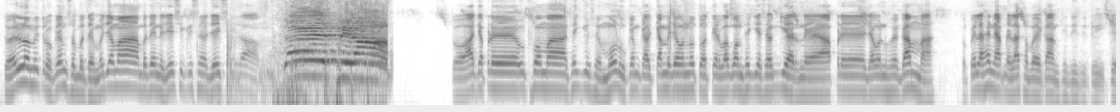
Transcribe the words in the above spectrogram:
તો હેલો મિત્રો કેમ છો બધા મજામાં? બધાને જય શ્રી કૃષ્ણ જય શ્રી રામ. તો આજ આપણે ઉઠવામાં થઈ ગયું છે મોડું. કેમ કે આજ કામે જવાનું નહોતું અત્યારે વાગવામાં થઈ ગયા છે અગિયાર ને આપણે જવાનું છે ગામમાં. તો પહેલાં હે ને આપણે લાખાભાઈ કામ સીધી દીધું કે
